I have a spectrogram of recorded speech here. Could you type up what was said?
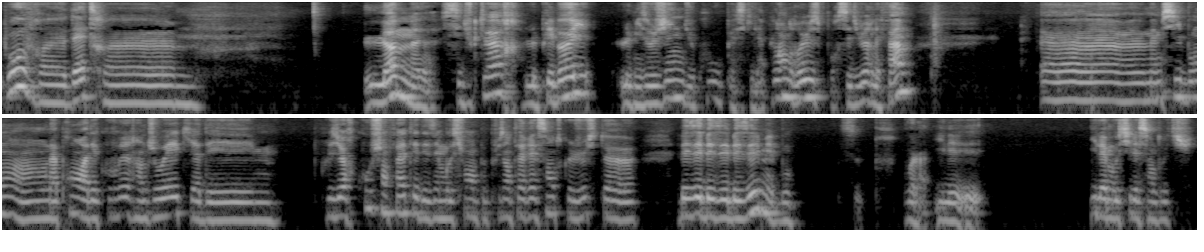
pauvre, d'être l'homme séducteur, le playboy, le misogyne du coup, parce qu'il a plein de ruses pour séduire les femmes. même si, bon, on apprend à découvrir un Joey qui a des plusieurs couches en fait et des émotions un peu plus intéressantes que juste baiser, baiser, baiser, mais bon, voilà, il est il aime aussi les sandwichs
